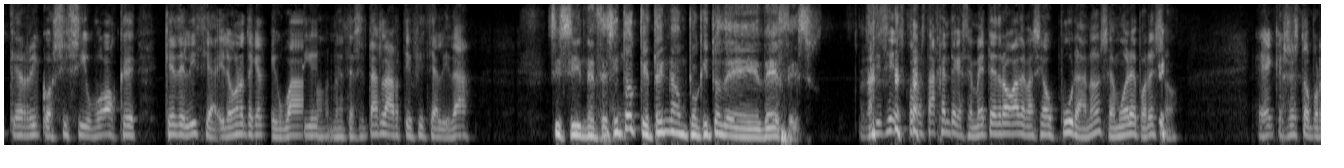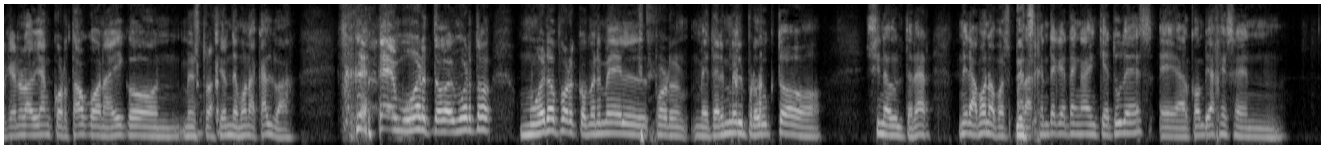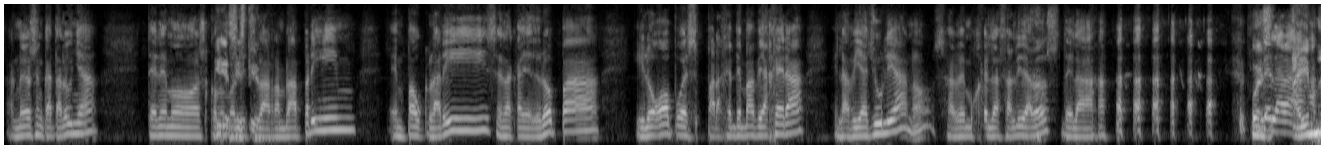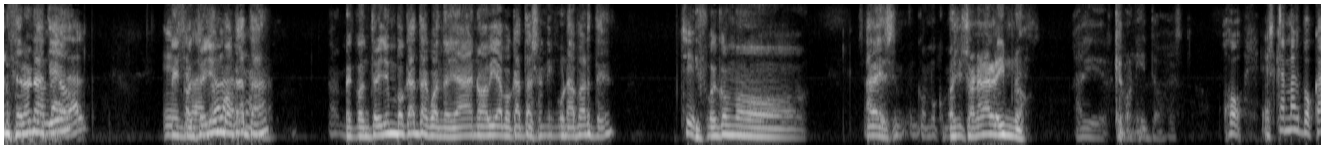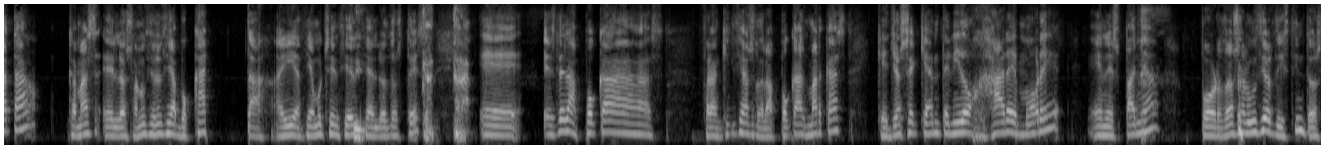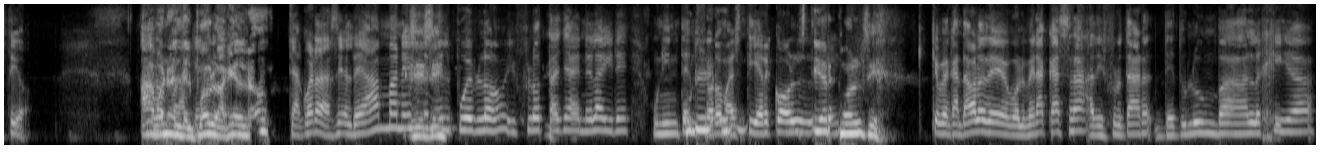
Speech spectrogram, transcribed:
Qué rico, sí, sí, wow, qué, qué delicia. Y luego no te queda igual, tío. Necesitas la artificialidad. Sí, sí, necesito que tenga un poquito de, de heces. Sí, sí, es como esta gente que se mete droga demasiado pura, ¿no? Se muere por eso. ¿Eh? ¿Qué es esto? ¿Por qué no lo habían cortado con ahí con menstruación de mona calva? he muerto, he muerto, muero por comerme el, por meterme el producto sin adulterar. Mira, bueno, pues para la gente que tenga inquietudes, eh, Halcón Viajes en, al menos en Cataluña, tenemos, como hemos dicho, la Rambla Prim, en Pau Clarís, en la calle de Europa, y luego, pues, para gente más viajera, en la Vía Julia, ¿no? Sabemos que es la salida 2 de la... Pues de la ahí en Barcelona, tío, Dalt. me En encontré yo un bocata. Me encontré yo un bocata cuando ya no había bocatas en ninguna parte. Sí, Y fue como, ¿sabes? Como, como si sonara el himno. Ay, qué bonito. esto. Jo, es que además Bocata, que además en los anuncios decía Bocata, ahí hacía mucha incidencia Sí. en los dos test, eh, es de las pocas franquicias o de las pocas marcas que yo sé que han tenido Jare More en España por dos anuncios distintos, tío. Ah, bueno, el del aquel- pueblo aquel, ¿no? ¿Te acuerdas? Sí, el de amanece Sí, sí. en el pueblo y flota ya en el aire un intenso Un- aroma un- estiércol. Estiércol, sí. Que me encantaba lo de volver a casa a disfrutar de tu lumbalgia.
